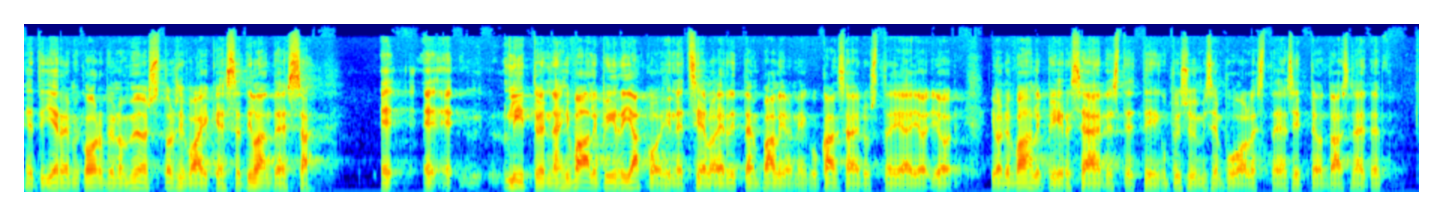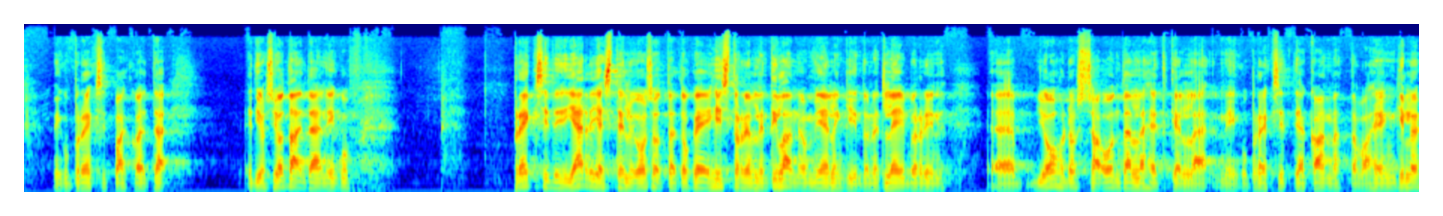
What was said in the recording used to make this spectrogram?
että Jeremy Corbyn on myös tosi vaikeassa tilanteessa – liittyen näihin vaalipiirijakoihin, että siellä on erittäin paljon niin kuin kansanedustajia, jo, jo, joiden vaalipiirissä äänestettiin niin kuin pysymisen puolesta, ja sitten on taas näitä niin kuin Brexit-paikkoja, että, että jos jotain tämä niin kuin Brexitin järjestely osoittaa, että okei, historiallinen tilanne on mielenkiintoinen, että Labourin johdossa on tällä hetkellä niin kuin Brexitia kannattava henkilö,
